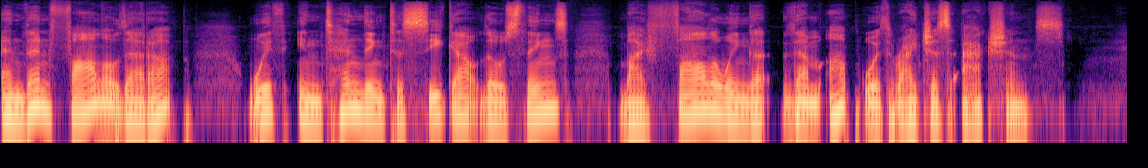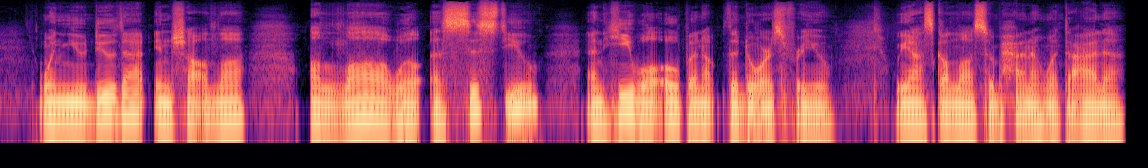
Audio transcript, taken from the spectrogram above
And then follow that up with intending to seek out those things by following them up with righteous actions. When you do that, inshallah, Allah will assist you and He will open up the doors for you. We ask Allah subhanahu wa ta'ala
